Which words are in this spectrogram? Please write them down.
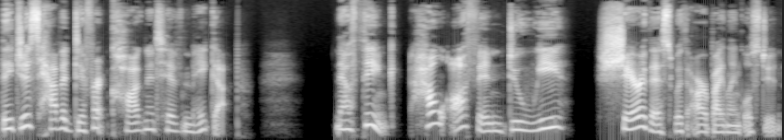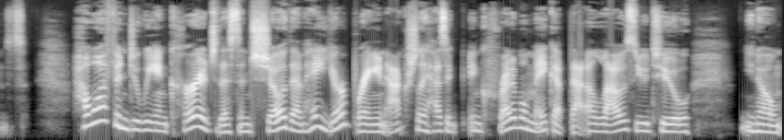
they just have a different cognitive makeup. Now think, how often do we share this with our bilingual students? How often do we encourage this and show them, hey, your brain actually has an incredible makeup that allows you to, you know,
